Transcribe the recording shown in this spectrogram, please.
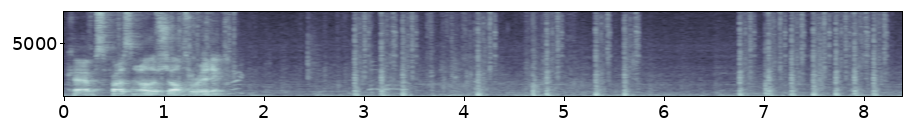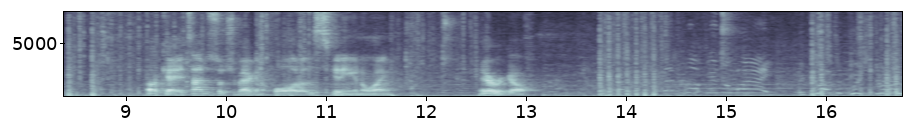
Okay, I'm surprised none of the shots were hitting. Okay, time to switch it back into full auto. This is getting annoying. There we go. They're blocking the way! We've got to push through!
